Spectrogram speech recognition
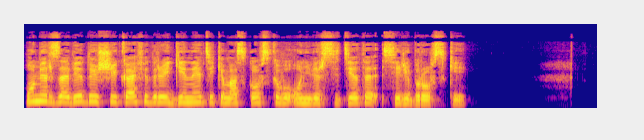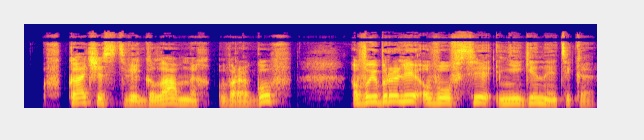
умер заведующий кафедрой генетики Московского университета Серебровский. В качестве главных врагов выбрали вовсе не генетика,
